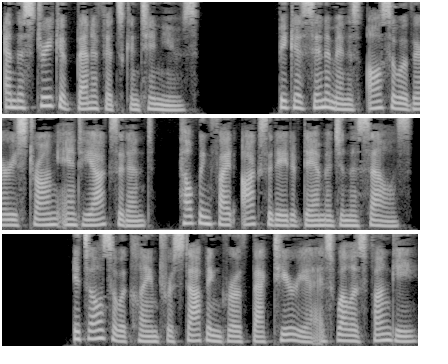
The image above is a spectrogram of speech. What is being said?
And the streak of benefits continues. Because cinnamon is also a very strong antioxidant, helping fight oxidative damage in the cells. It's also acclaimed for stopping growth bacteria as well as fungi,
